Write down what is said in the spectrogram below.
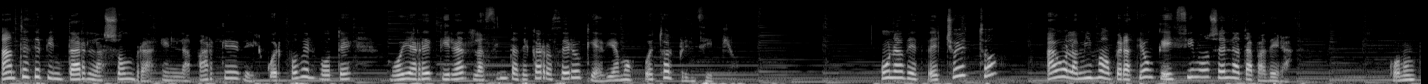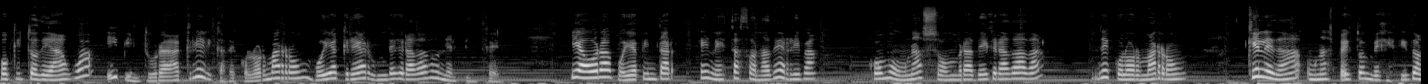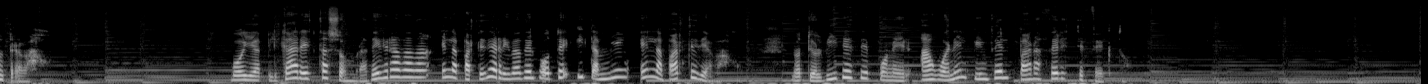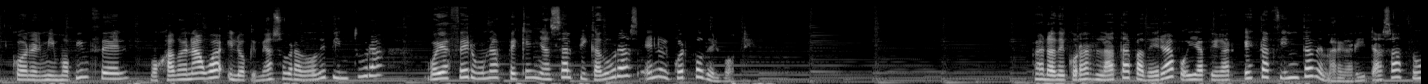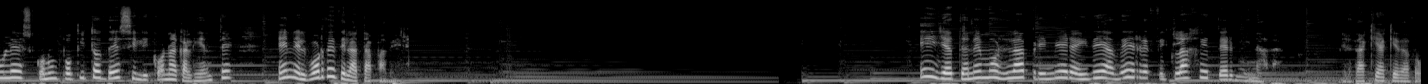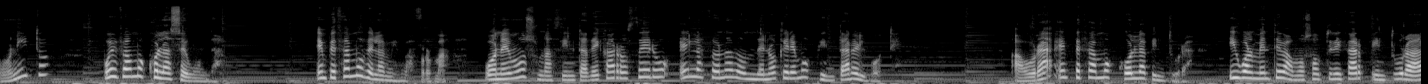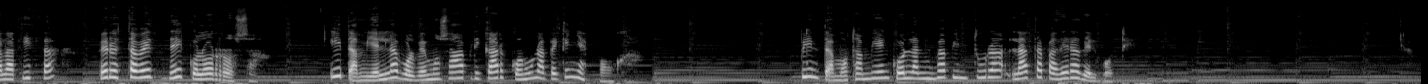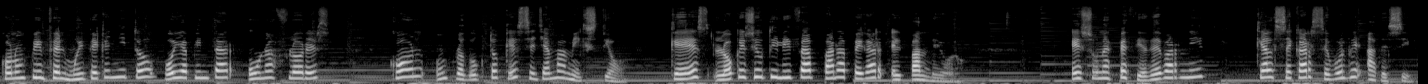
Antes de pintar la sombra en la parte del cuerpo del bote, voy a retirar la cinta de carrocero que habíamos puesto al principio. Una vez hecho esto, hago la misma operación que hicimos en la tapadera. Con un poquito de agua y pintura acrílica de color marrón voy a crear un degradado en el pincel y ahora voy a pintar en esta zona de arriba como una sombra degradada de color marrón que le da un aspecto envejecido al trabajo. Voy a aplicar esta sombra degradada en la parte de arriba del bote y también en la parte de abajo. No te olvides de poner agua en el pincel para hacer este efecto. Con el mismo pincel, mojado en agua y lo que me ha sobrado de pintura, voy a hacer unas pequeñas salpicaduras en el cuerpo del bote. Para decorar la tapadera voy a pegar esta cinta de margaritas azules con un poquito de silicona caliente en el borde de la tapadera. Y ya tenemos la primera idea de reciclaje terminada. ¿Verdad que ha quedado bonito? Pues vamos con la segunda. Empezamos de la misma forma. Ponemos una cinta de carrocero en la zona donde no queremos pintar el bote. Ahora empezamos con la pintura. Igualmente vamos a utilizar pintura a la tiza, pero esta vez de color rosa. Y también la volvemos a aplicar con una pequeña esponja. Pintamos también con la misma pintura la tapadera del bote. Con un pincel muy pequeñito voy a pintar unas flores con un producto que se llama Mixtion, que es lo que se utiliza para pegar el pan de oro. Es una especie de barniz que al secar se vuelve adhesivo.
